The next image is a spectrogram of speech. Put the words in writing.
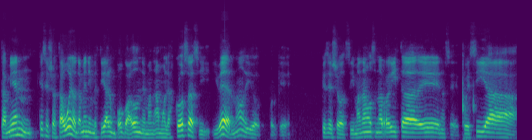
también, qué sé yo, está bueno también investigar un poco a dónde mandamos las cosas y, y ver, ¿no? Digo, porque, qué sé yo, si mandamos una revista de, no sé, poesía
